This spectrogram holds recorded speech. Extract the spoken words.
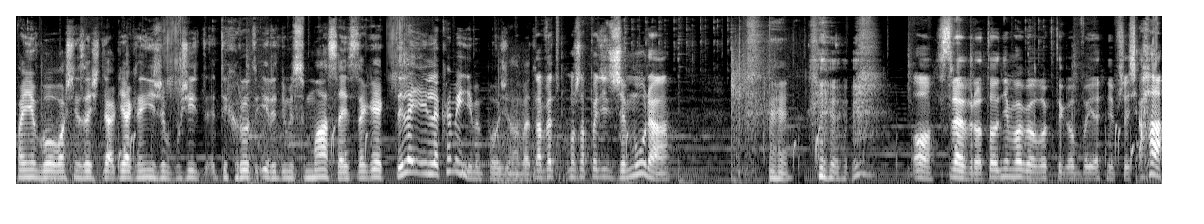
Fajnie było właśnie zejść tak jak najniżej, bo później tych ród iridium jest masa, jest tak jak tyle, ile kamieni bym powiedział nawet. Nawet można powiedzieć, że mura. o, srebro, to nie mogę obok tego obojętnie przejść. Aha,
